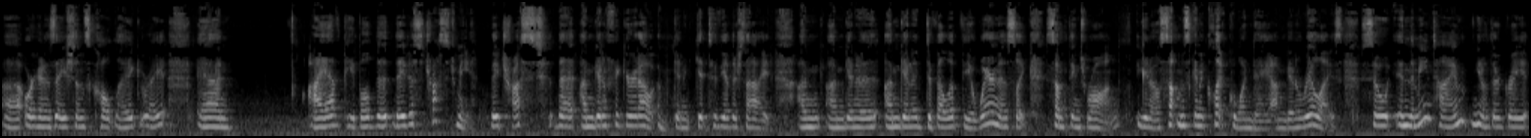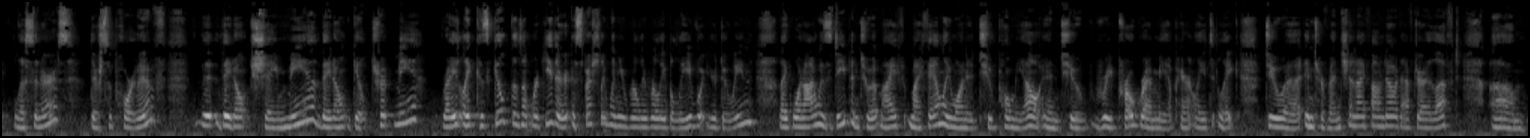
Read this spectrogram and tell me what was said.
uh, organizations, cult-like, right? And I have people that they just trust me they trust that I'm to figure it out. I'm to get to the other side. I'm, I'm to, I'm to develop the awareness like something's wrong. You know, something's to click one day. I'm to realize. So in the meantime, you know, they're great listeners. They're supportive. They don't shame me. They don't guilt trip me right? Like, because guilt doesn't work either, especially when you really, really believe what you're doing. Like when I was deep into it, my my family wanted to pull me out and to reprogram me. Apparently, to like do an intervention. I found out after I left. Um,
